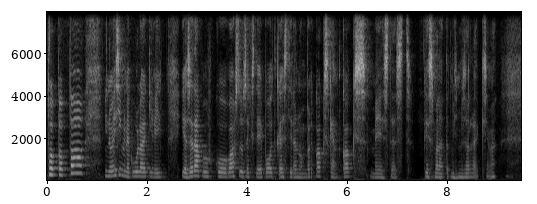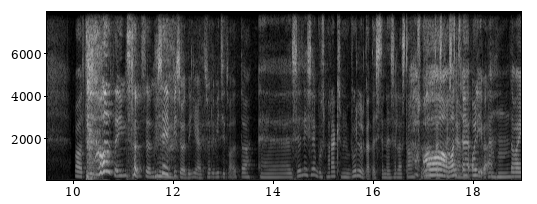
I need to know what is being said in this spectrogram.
pa-, pa-, pa-, minu esimene kuulajakiri ja sedapuhku vastuseks teie podcast'ile number kakskümmend kaks meestest. kes mäletab, mis me seal rääkisime? Vaata, vaata Instasse, mis see episoodi kirjeldus oli, viitsid vaadata või? Äh, see oli see, kus me rääkisime võlgadest enne sellest Antsu saatest vist jah. oli või? Mhm. Davai,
